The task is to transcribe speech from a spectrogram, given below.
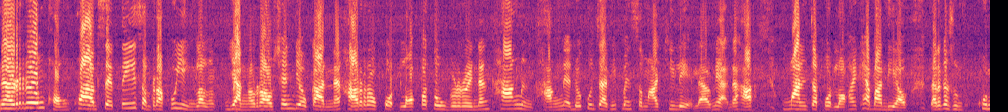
ในเรื่องของความเซฟตี้สำหรับผู้หญิงอย่างเราเช่นเดียวกันนะคะ เรากดล็อกประตูบริเวณด้านข้างหนึ่งครั้งเนี่ยด้วยกุญแจที่เป็นสมาร์ทคีย์เลสแล้วเนี่ยนะคะ มันจะปลดล็อกให้แค่บานเดียว แต่ถ้าเกิดคุณ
